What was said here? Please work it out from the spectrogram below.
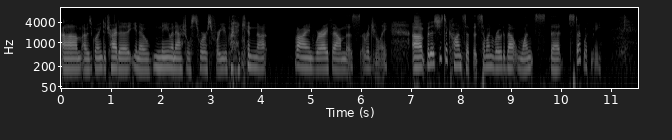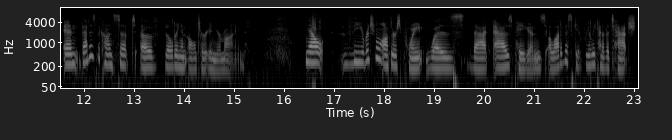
Um, I was going to try to, you know, name an actual source for you, but I cannot find where I found this originally. Uh, but it's just a concept that someone wrote about once that stuck with me. And that is the concept of building an altar in your mind. Now, the original author's point was that as pagans, a lot of us get really kind of attached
